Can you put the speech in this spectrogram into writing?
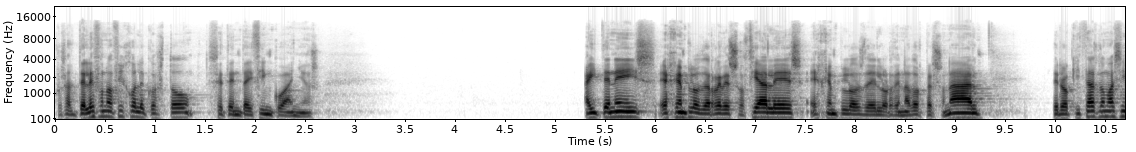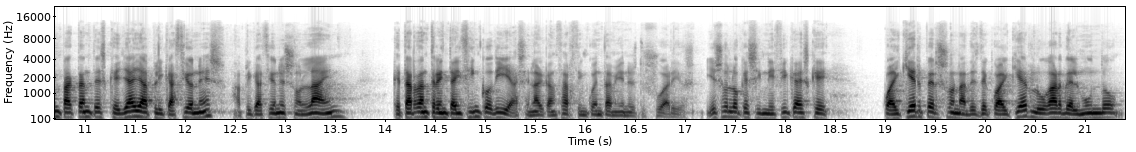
Pues al teléfono fijo le costó 75 años. Ahí tenéis ejemplos de redes sociales, ejemplos del ordenador personal, pero quizás lo más impactante es que ya hay aplicaciones, aplicaciones online, que tardan 35 días en alcanzar 50 millones de usuarios. Y eso lo que significa es que cualquier persona desde cualquier lugar del mundo,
